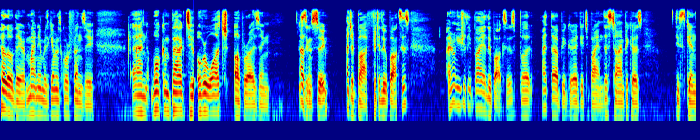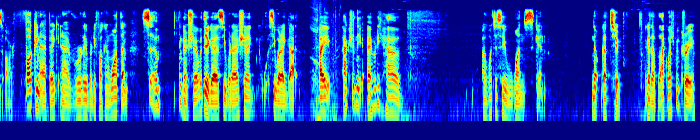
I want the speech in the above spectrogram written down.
Hello there, my name is Gamerscore Frenzy, and welcome back to Overwatch Uprising. As you can see, I just bought 50 loot boxes. I don't usually buy loot boxes, but I thought it'd be a good idea to buy them this time because these skins are fucking epic and I really, really fucking want them. So, I'm gonna share with you guys, see what I actually, see what I got. I actually, I already have, I want to say one skin. No, got two. I got that Black Watch McCree,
